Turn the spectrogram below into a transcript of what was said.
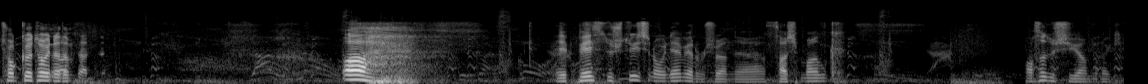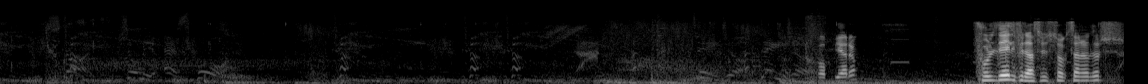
Çok kötü oynadım. Ah. FPS düştüğü için oynayamıyorum şu an ya. Saçmalık. Nasıl düşüyor amına koyayım? Top yarım. Full değil Firas 190 ölür.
